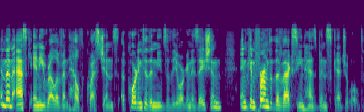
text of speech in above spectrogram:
and then ask any relevant health questions according to the needs of the organization and confirm that the vaccine has been scheduled.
